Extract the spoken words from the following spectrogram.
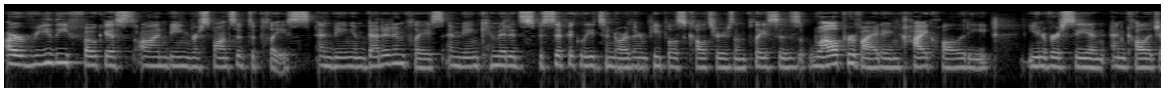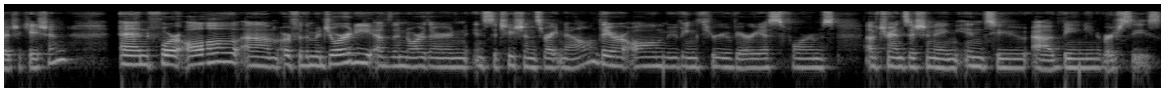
are really focused on being responsive to place and being embedded in place and being committed specifically to Northern peoples, cultures, and places while providing high quality university and, and college education. And for all, um, or for the majority of the Northern institutions right now, they are all moving through various forms of transitioning into uh, being universities.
